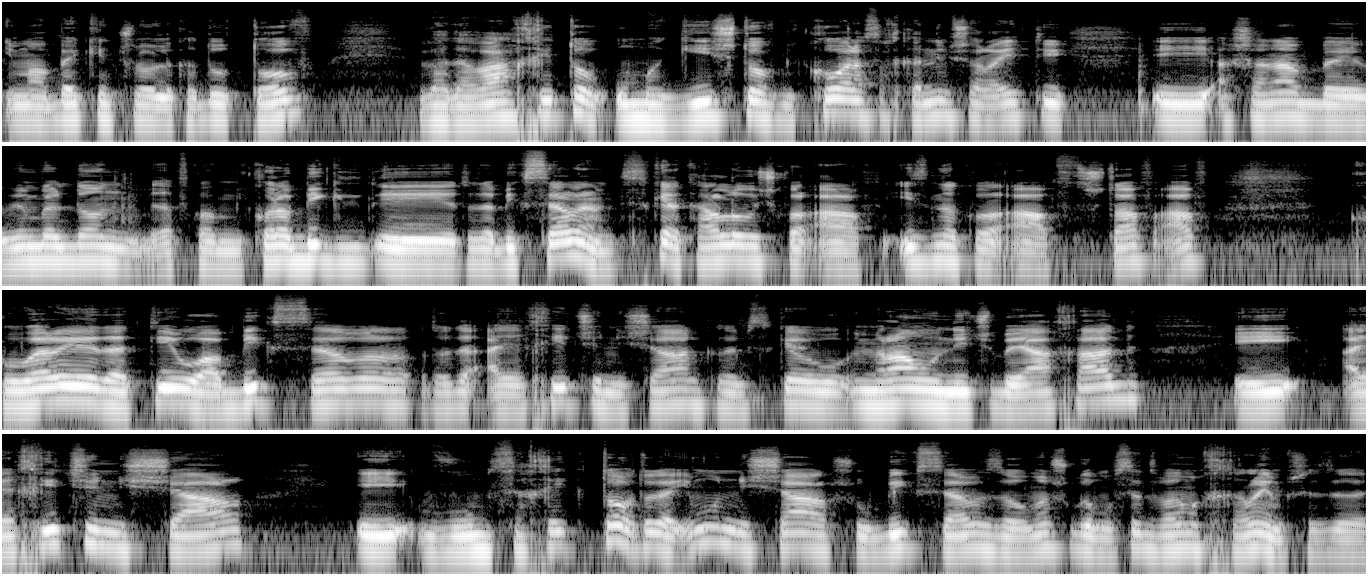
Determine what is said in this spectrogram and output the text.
עם ה backhand שלו לכדור טוב, והדבר הכי טוב, הוא מגיש טוב מכל השחקנים שראיתי אה, השנה בווימבלדון, דווקא מכל ה big, אה, אתה יודע, big servers, תסתכל, קרלוביץ' כבר עף, איזנר כבר עף, שטרוף עף. קוורי לדעתי הוא ה big server, אתה יודע, היחיד שנשאר, אני כזה מסתכל, הוא עם ראוניץ' ביחד, אה, היחיד שנשאר והוא משחק טוב, אתה יודע, אם הוא נשאר שהוא big serve זה אומר שהוא גם עושה דברים אחרים, שזה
